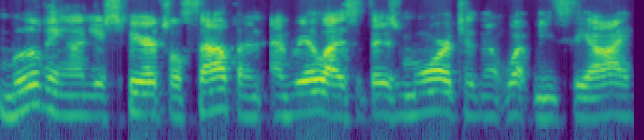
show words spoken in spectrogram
moving on your spiritual self and, and realize that there's more to what meets the eye.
